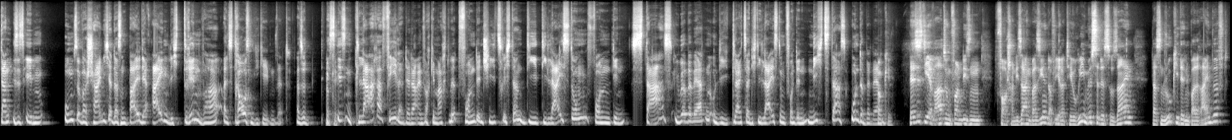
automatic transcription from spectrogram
dann ist es eben umso wahrscheinlicher, dass ein Ball, der eigentlich drin war, als draußen gegeben wird. Also es Okay. ist ein klarer Fehler, der da einfach gemacht wird von den Schiedsrichtern, die die Leistung von den Stars überbewerten und die gleichzeitig die Leistung von den Nicht-Stars unterbewerten. Okay. Das ist die Erwartung von diesen Forschern. Die sagen, basierend auf ihrer Theorie müsste das so sein, dass ein Rookie, der den Ball reinwirft,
